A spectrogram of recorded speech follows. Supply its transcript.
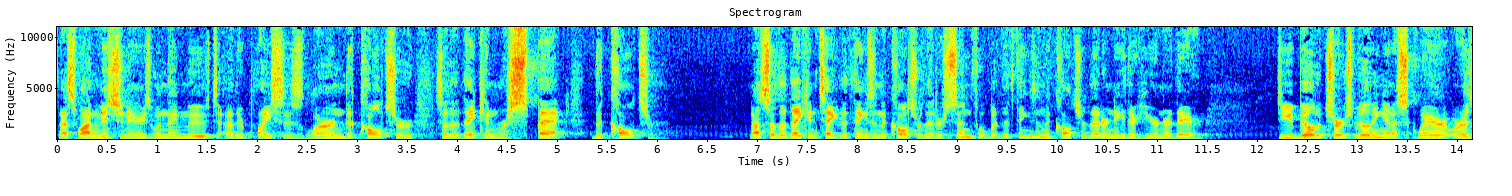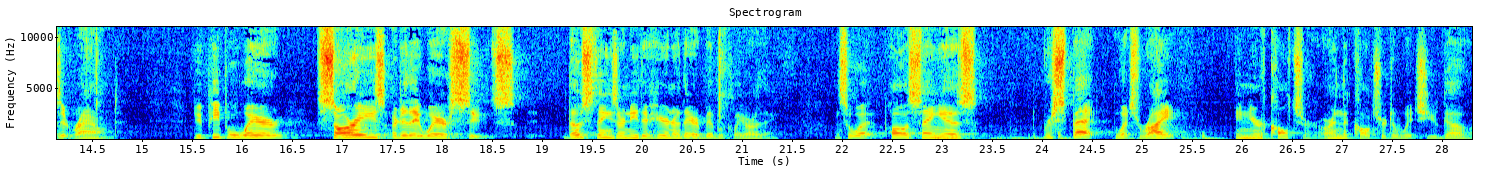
That's why missionaries, when they move to other places, learn the culture so that they can respect the culture. Not so that they can take the things in the culture that are sinful, but the things in the culture that are neither here nor there. Do you build a church building in a square or is it round? Do people wear saris or do they wear suits? Those things are neither here nor there biblically, are they? And so, what Paul is saying is respect what's right in your culture or in the culture to which you go.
